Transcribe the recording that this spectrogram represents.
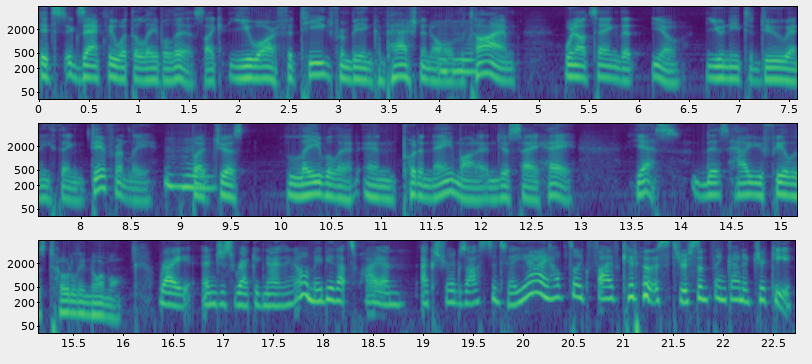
it's exactly what the label is. Like you are fatigued from being compassionate all Mm-hmm. the time. We're not saying that, you know, you need to do anything differently, Mm-hmm. but just label it and put a name on it and just say, "Hey, yes, this how you feel is totally normal." Right. And just recognizing, oh, maybe that's why I'm extra exhausted today. Yeah, I helped like five kiddos through something kind of tricky.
